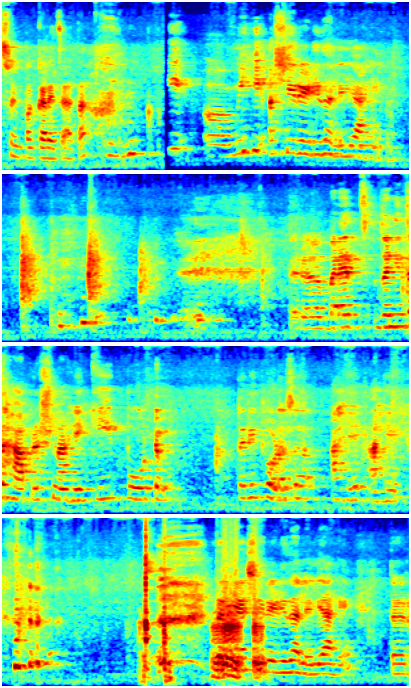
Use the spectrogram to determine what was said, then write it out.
स्वयंपाक करायचा आहे आता. मी, मी ही अशी रेडी झालेली आहे. तर बऱ्याच जणींचा हा प्रश्न आहे की पोट तरी थोडंसं आहे आहे. तर अशी रेडी झालेली आहे. तर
